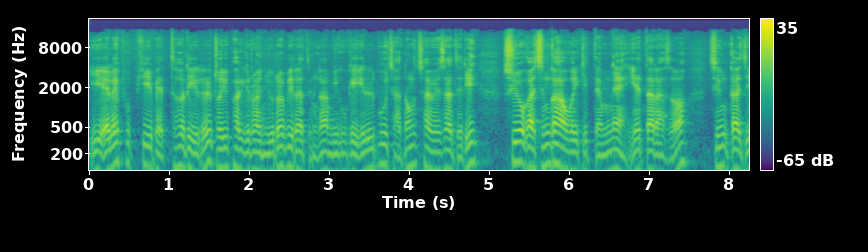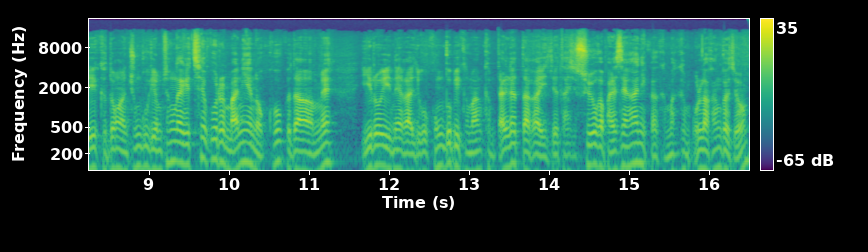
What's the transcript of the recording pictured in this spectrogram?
이 LFP 배터리를 도입하기로 한 유럽이라든가 미국의 일부 자동차 회사들이 수요가 증가하고 있기 때문에 이에 따라서 지금까지 그동안 중국이 엄청나게 채굴을 많이 해놓고 그 다음에 이로 인해 가지고 공급이 그만큼 딸렸다가 이제 다시 수요가 발생하니까 그만큼 올라간 거죠.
